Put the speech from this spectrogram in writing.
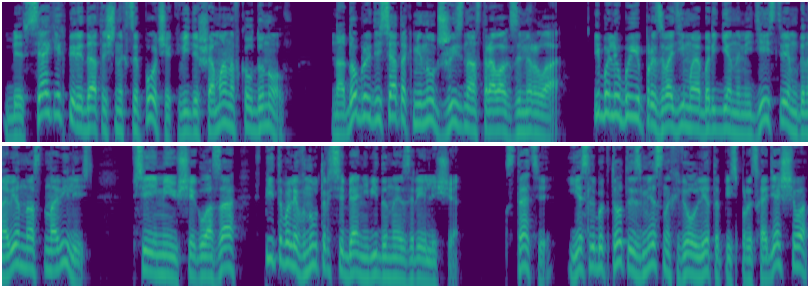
без всяких передаточных цепочек в виде шаманов-колдунов. На добрый десяток минут жизнь на островах замерла, ибо любые производимые аборигенами действия мгновенно остановились, все имеющие глаза впитывали внутрь себя невиданное зрелище. Кстати, если бы кто-то из местных вел летопись происходящего,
